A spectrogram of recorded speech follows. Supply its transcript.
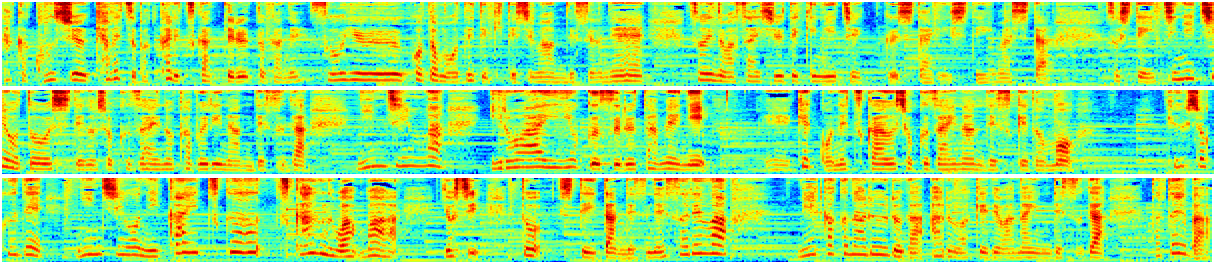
なんか今週キャベツばっかり使ってるとかねそういうことも出てきてしまうんですよね。そういうのは最終的にチェックしたりしていました。そして1日を通しての食材のかぶりなんですが人参は色合い良くするために、えー、結構ね使う食材なんですけども給食で人参を2回使う使うのはまあよしとしていたんですね。それは明確なルールがあるわけではないんですが例えば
